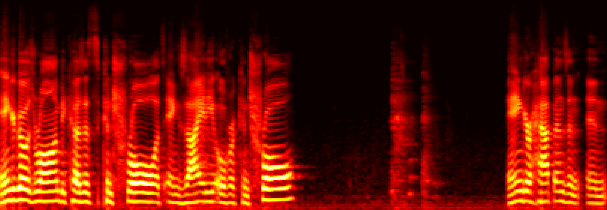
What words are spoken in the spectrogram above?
Anger goes wrong because it's control, it's anxiety over control anger happens, and, and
